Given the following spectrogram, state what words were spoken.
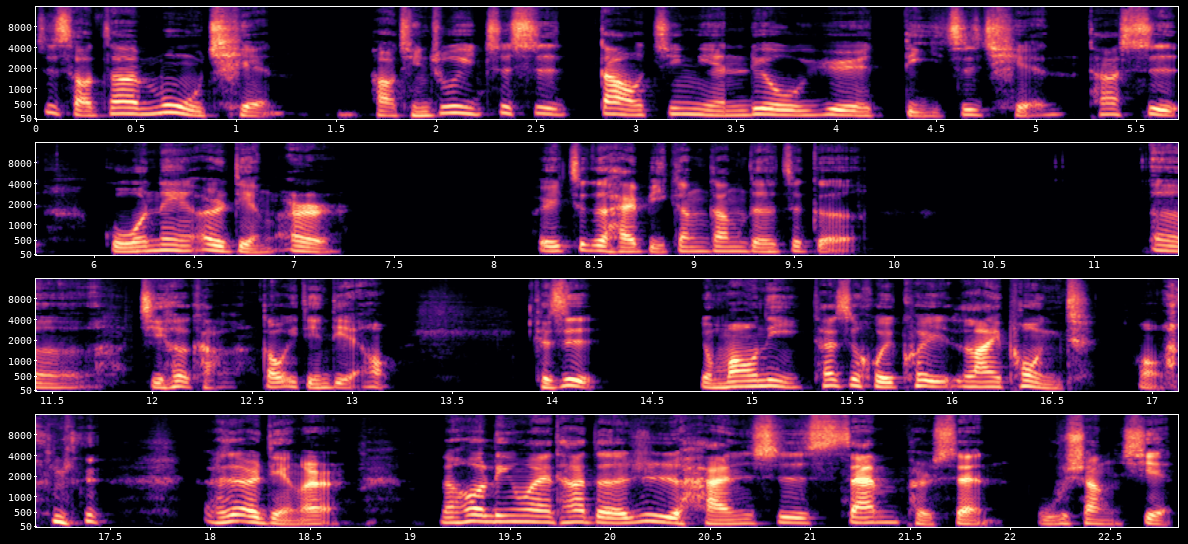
至少在目前，好，请注意，这是到今年六月底之前，它是国内二点二，诶，这个还比刚刚的这个。呃，集贺卡高一点点哦，可是有猫腻，它是回馈 Line Point 哦，它是二点二，然后另外它的日韩是三 percent 无上限，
